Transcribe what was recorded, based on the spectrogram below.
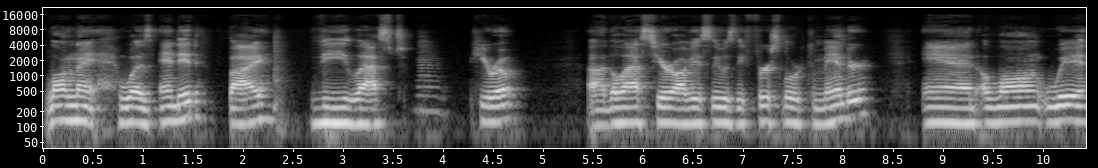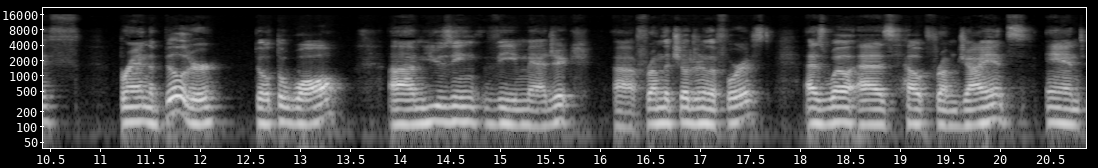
long night was ended by the last hero. Uh, the last hero, obviously, was the First Lord Commander, and along with Bran the Builder, built the wall um, using the magic uh, from the Children of the Forest, as well as help from giants and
